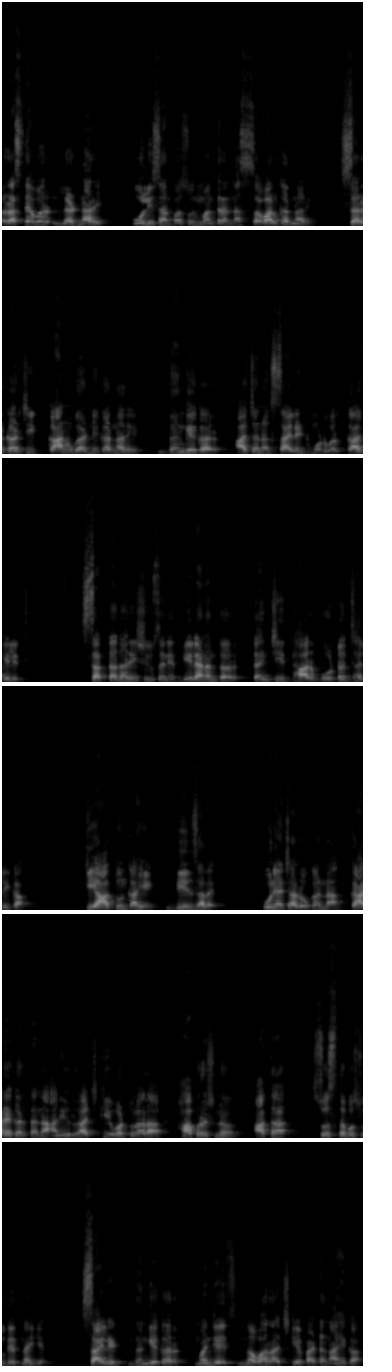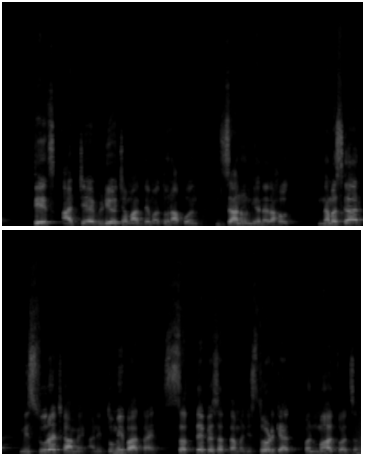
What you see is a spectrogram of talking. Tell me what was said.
रस्त्यावर लढणारे पोलिसांपासून मंत्र्यांना सवाल करणारे सरकारची कानउघाडणी करणारे धंगेकर अचानक सायलेंट मोडवर का गेलेत? सत्ताधारी शिवसेनेत गेल्यानंतर त्यांची धार बोटच झाली का? की आतून काही डील झालाय? पुण्याच्या लोकांना कार्यकर्त्यांना आणि राजकीय वर्तुळाला हा प्रश्न आता स्वस्त बसू देत नाहीये. सायलेंट धंगेकर म्हणजेच नवा राजकीय पॅटर्न आहे का? तेच आजच्या या व्हिडिओच्या माध्यमातून आपण जाणून घेणार आहोत. नमस्कार मी सूरज कामे आणि तुम्ही पाहताय सत्य पे सत्ता म्हणजे थोडक्यात पण महत्वाचं.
